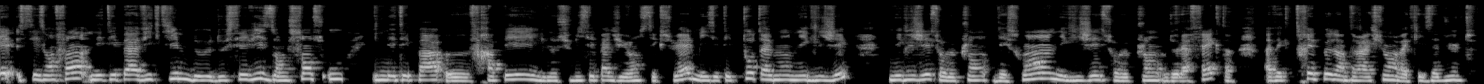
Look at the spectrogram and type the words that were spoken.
Euh, Et ces enfants n'étaient pas victimes de, de, sévices dans le sens où ils n'étaient pas frappés, ils ne subissaient pas de violences sexuelles, mais ils étaient totalement négligés, négligés sur le plan des soins, négligés sur le plan de l'affect, avec très peu d'interaction avec les adultes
